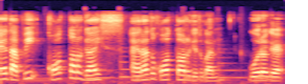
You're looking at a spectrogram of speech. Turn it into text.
Eh tapi kotor guys. Airnya tuh kotor gitu kan. Gue udah kayak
